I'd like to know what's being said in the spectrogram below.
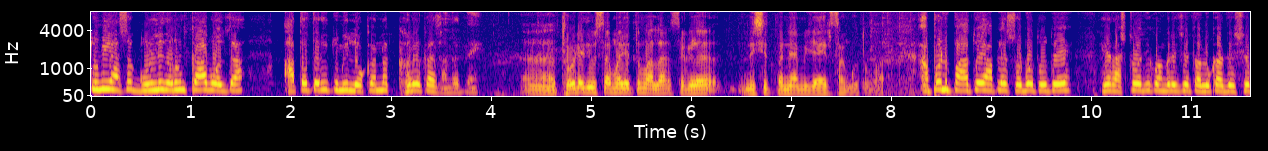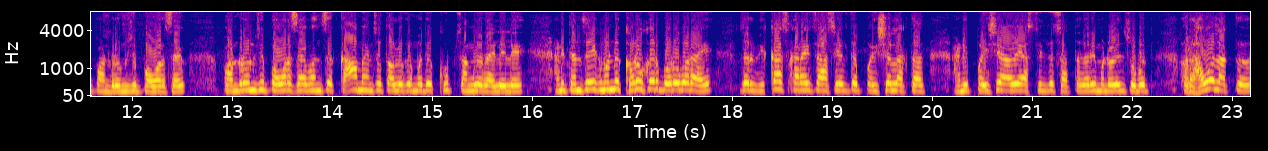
तुम्ही असं गुळणी धरून का बोलता? आता तरी तुम्ही लोकांना खरं का सांगत नाही? थोड्या दिवसामध्ये तुम्हाला सगळं निश्चितपणे आम्ही जाहीर सांगू तुम्हाला. आपण पाहतोय आपल्यासोबत होते हे राष्ट्रवादी काँग्रेसचे तालुकाध्यक्ष पांडुरंगजी पवार साहेब. पांडुरंगजी पवार साहेबांचं काम यांचं तालुक्यामध्ये खूप चांगलं राहिलेलं आहे. आणि त्यांचं एक म्हणणं खरोखर बरोबर आहे. जर विकास करायचा असेल तर पैसे लागतात आणि पैसे हवे असतील तर सत्ताधारी मंडळींसोबत राहावं लागतं.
